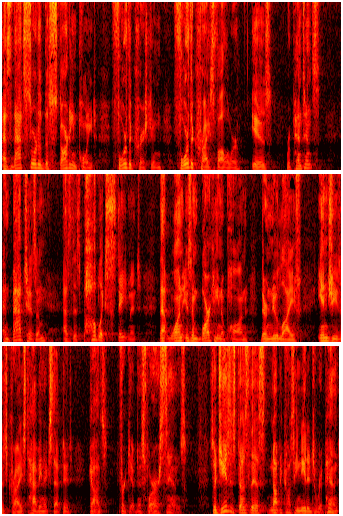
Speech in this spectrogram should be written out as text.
as that's sort of the starting point for the Christian, for the Christ follower, is repentance and baptism as this public statement that one is embarking upon their new life in Jesus Christ, having accepted God's forgiveness for our sins. So Jesus does this not because he needed to repent,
